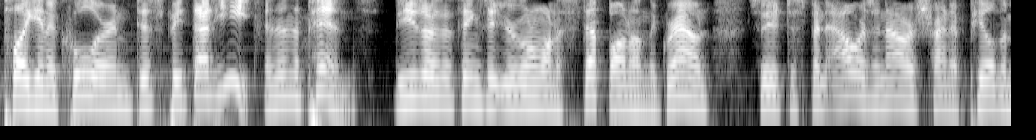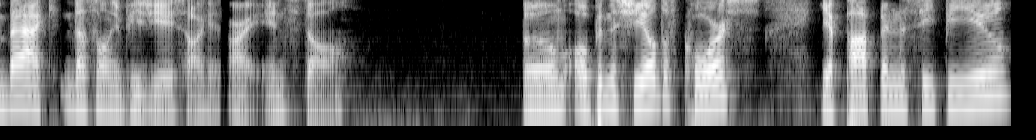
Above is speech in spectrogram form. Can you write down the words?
plug in a cooler and dissipate that heat. And then the pins. These are the things that you're going to want to step on on the ground, so you have to spend hours and hours trying to peel them back. That's only a PGA socket. All right, install. Boom. Open the shield, of course. You pop in the CPU.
